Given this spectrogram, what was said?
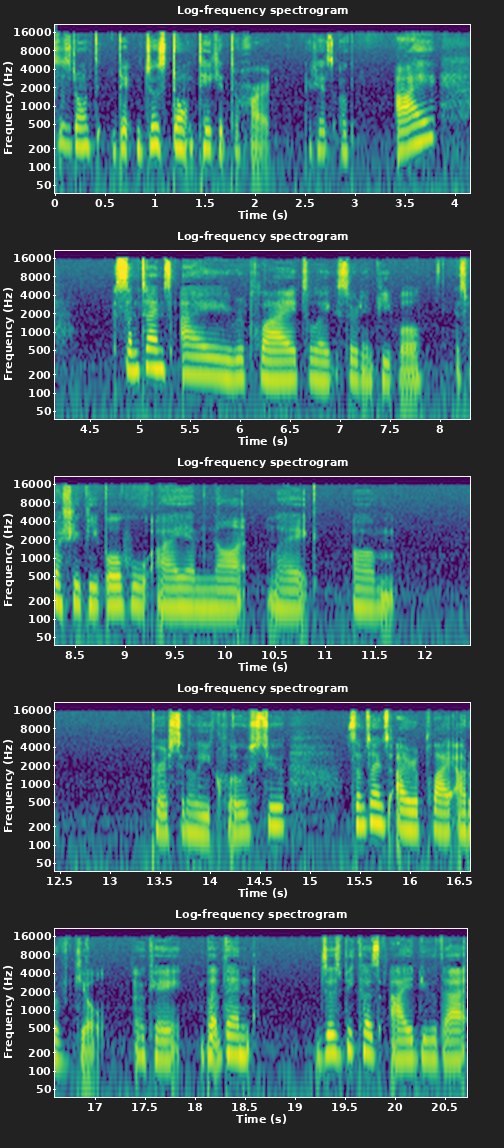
just don't just don't take it to heart because okay, I sometimes I reply to like certain people, especially people who I am not like um personally close to. Sometimes I reply out of guilt, okay? But then just because I do that,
